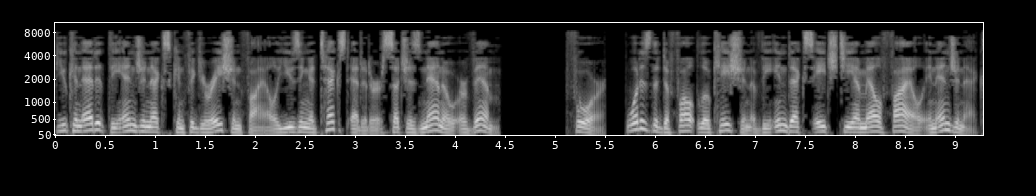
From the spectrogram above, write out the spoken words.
You can edit the Nginx configuration file using a text editor such as Nano or Vim. 4. What is the default location of the index.html file in Nginx?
